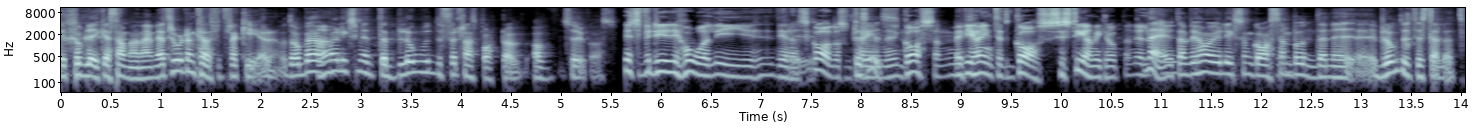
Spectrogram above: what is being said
i publika sammanhang, men jag tror de kallas för trakéer. Och då behöver ja. man liksom inte blod för transport av, av syrgas. Just för det är hål i deras skal som tar in gasen, men vi har inte ett gassystem i kroppen? Eller? Nej, utan vi har ju liksom gasen bunden i blodet istället,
